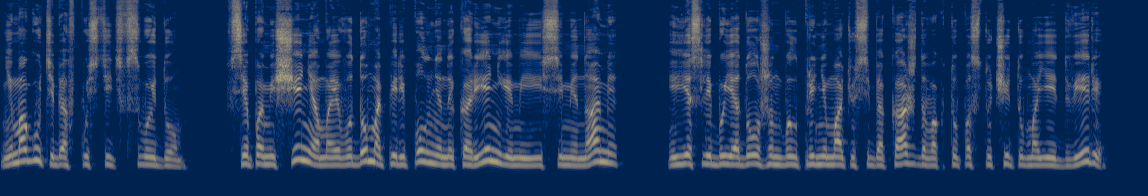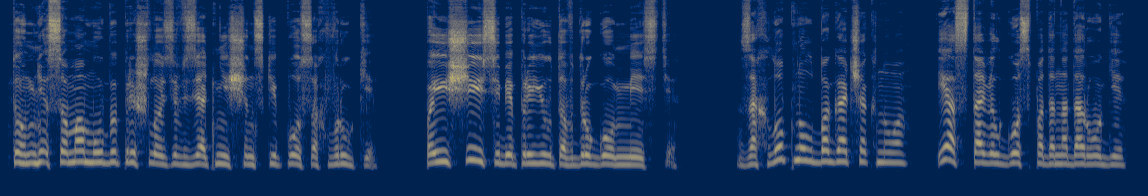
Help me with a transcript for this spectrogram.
«Не могу тебя впустить в свой дом. Все помещения моего дома переполнены кореньями и семенами, и если бы я должен был принимать у себя каждого, кто постучит у моей двери, то мне самому бы пришлось взять нищенский посох в руки. Поищи себе приюта в другом месте». Захлопнул богач окно, и оставил Господа на дороге,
